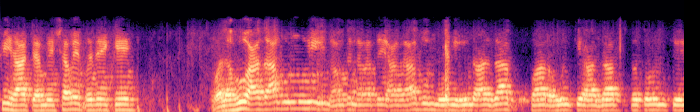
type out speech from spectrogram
فيها چې همیشه وي پدې کې وله عذاب مهين او د لرا د عذاب مهين عذاب فارون کې عذاب ستون کې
